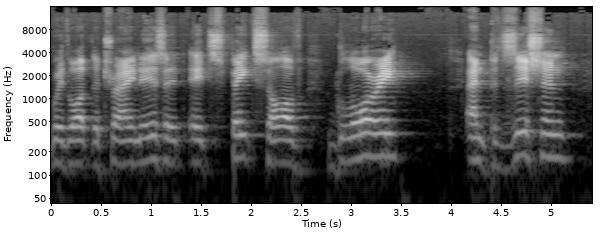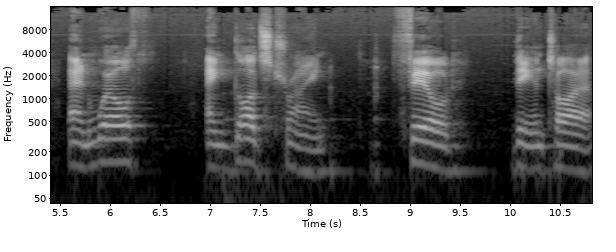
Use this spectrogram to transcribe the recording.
with what the train is. It, it speaks of glory and position and wealth, and God's train filled the entire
